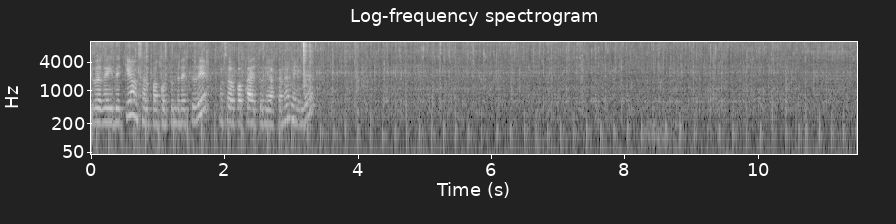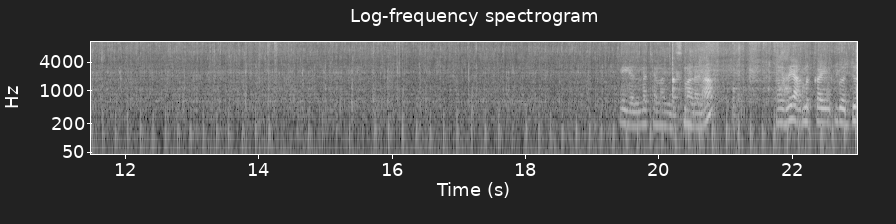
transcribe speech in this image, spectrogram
ಇವಾಗ ಇದಕ್ಕೆ ಒಂದು ಸ್ವಲ್ಪ ಕೊತ್ತಂಬರಿ ತುರಿ, ಒಂದು ಸ್ವಲ್ಪ ಕಾಯಿ ತುರಿ ಹಾಕೋಣ ಮೇಲೆ. ಈಗೆಲ್ಲ ಚೆನ್ನಾಗಿ ಮಿಕ್ಸ್ ಮಾಡೋಣ. ನೋಡ್ರಿ, ಹಾಗಲಕಾಯಿ ಗೊಜ್ಜು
